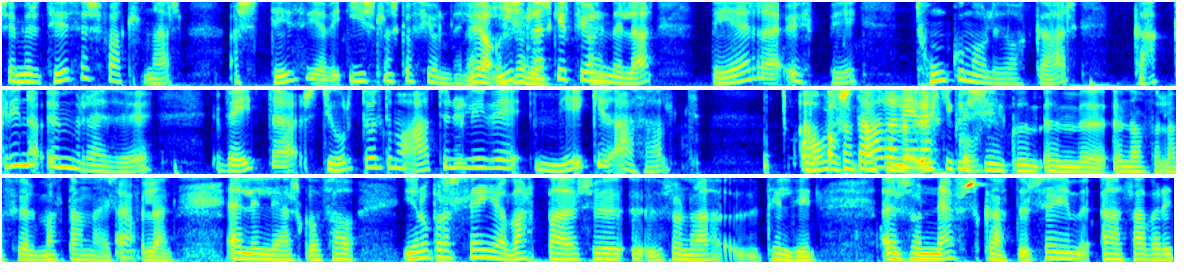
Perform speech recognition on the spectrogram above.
sem eru til þess fallnar að styðja við íslenska fjölmiðlar. Íslenskir fjölmiðlar bera uppi tungumálið okkar, gaggrina umræðu, veita stjórnvöldum á atvinnulífi mikið aðhald og, og staðan er ekki góð. upplýsingum um, uh, um náttúrulega fjölmart annað í samfélagin en Lilja sko þá ég er nú bara að segja varpa þessu uh, svona til þín. Eins og nefnskattur segjum að það væri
